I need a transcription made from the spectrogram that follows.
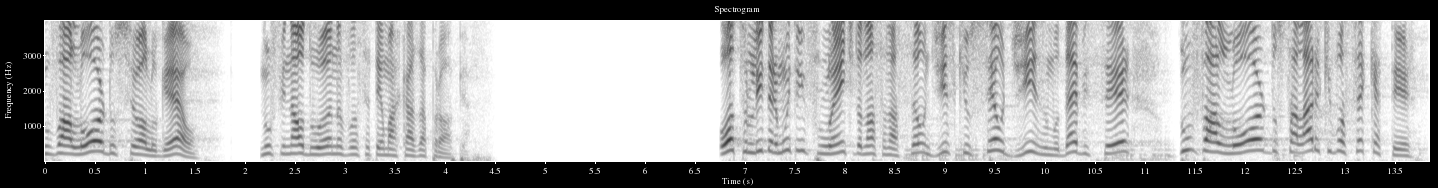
do valor do seu aluguel, no final do ano você tem uma casa própria. Outro líder muito influente da nossa nação diz que o seu dízimo deve ser do valor do salário que você quer ter.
